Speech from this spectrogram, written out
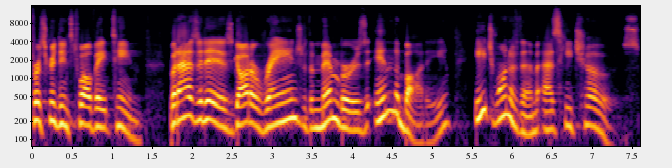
1 Corinthians 12 18. But as it is, God arranged the members in the body, each one of them as he chose.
